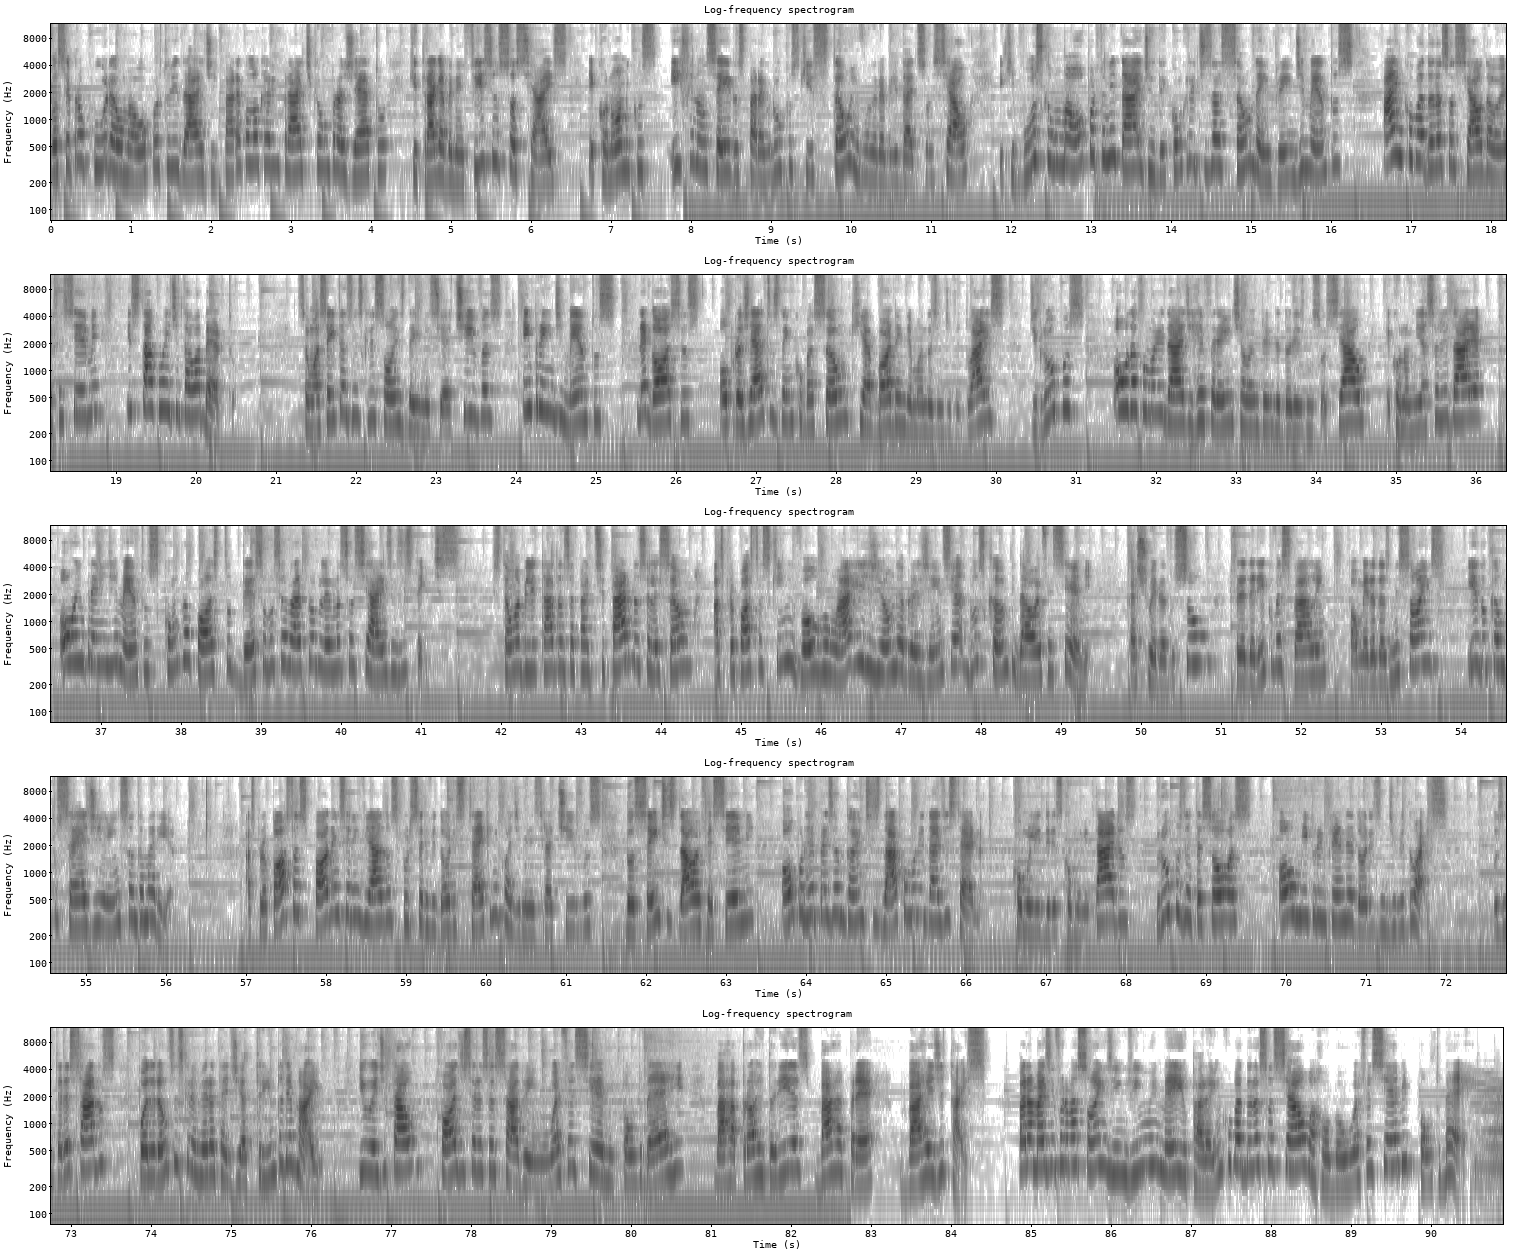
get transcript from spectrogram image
você procura uma oportunidade para colocar em prática um projeto que traga benefícios sociais, econômicos e financeiros para grupos que estão em vulnerabilidade social e que buscam uma oportunidade de concretização de empreendimentos, a incubadora social da UFSM está com o edital aberto. São aceitas inscrições de iniciativas, empreendimentos, negócios ou projetos de incubação que abordem demandas individuais, de grupos ou da comunidade referente ao empreendedorismo social, economia solidária ou empreendimentos com propósito de solucionar problemas sociais existentes. Estão habilitadas a participar da seleção as propostas que envolvam a região de abrangência dos campi da UFSM, Cachoeira do Sul, Frederico Westphalen, Palmeira das Missões e do campo sede em Santa Maria. As propostas podem ser enviadas por servidores técnico-administrativos, docentes da UFSM ou por representantes da comunidade externa, como líderes comunitários, grupos de pessoas ou microempreendedores individuais. Os interessados poderão se inscrever até dia 30 de maio e o edital pode ser acessado em ufsm.br barra pró-reitorias barra pré barra editais. Para mais informações, envie um e-mail para incubadorasocial.ufsm.br.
